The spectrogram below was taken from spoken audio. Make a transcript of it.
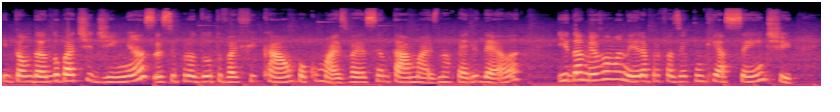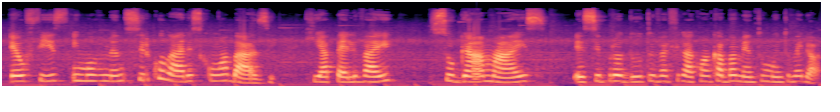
Então, dando batidinhas, esse produto vai ficar um pouco mais, vai assentar mais na pele dela. E da mesma maneira, para fazer com que assente, eu fiz em movimentos circulares com a base, que a pele vai sugar mais esse produto e vai ficar com um acabamento muito melhor.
